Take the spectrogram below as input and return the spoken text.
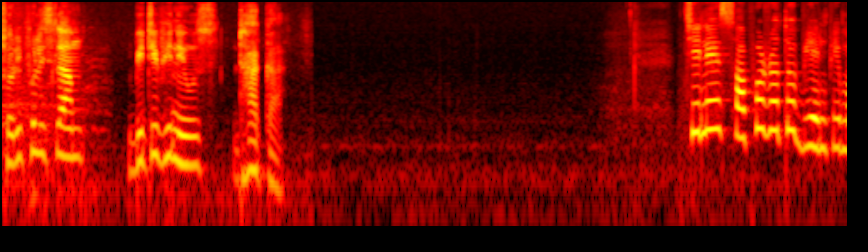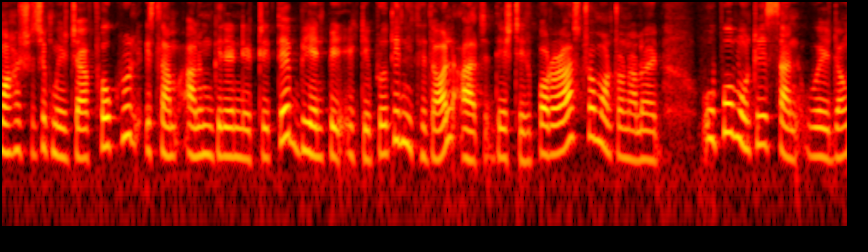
Shariful Islam, BTV news, Dhaka. চীনে সফররত বিএনপি মহাসচিব মির্জা ফখরুল ইসলাম আলমগীরের নেতৃত্বে বিএনপির একটি প্রতিনিধি দল আজ দেশটির পররাষ্ট্র মন্ত্রণালয়ের উপমন্ত্রী সান ওয়েডং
